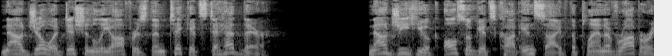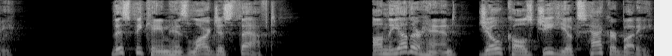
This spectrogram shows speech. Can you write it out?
Now Joe additionally offers them tickets to head there. Now Ji-hyuk also gets caught inside the plan of robbery. This became his largest theft. On the other hand, Joe calls Ji-hyuk's hacker buddy.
